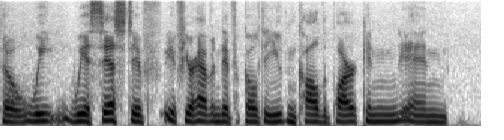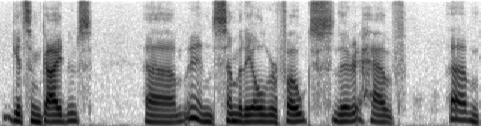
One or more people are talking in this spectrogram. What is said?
So we, we assist if, if you're having difficulty, you can call the park and, and get some guidance. Um, and some of the older folks that have um,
